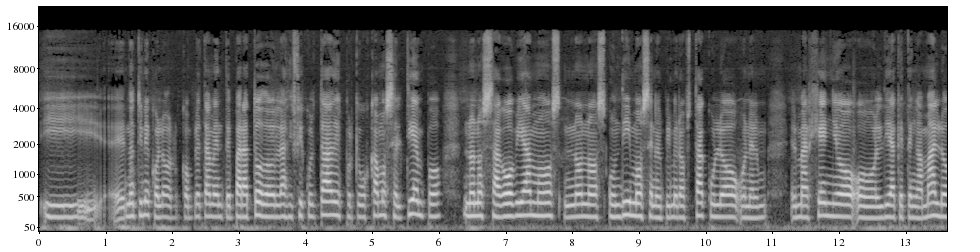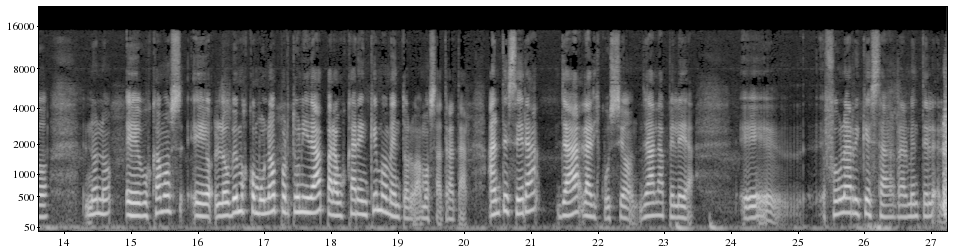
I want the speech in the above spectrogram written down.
Y eh, no tiene color completamente para todo. Las dificultades, porque buscamos el tiempo, no nos agobiamos, no nos hundimos en el primer obstáculo o en el, el mal genio o el día que tenga malo. No, no. eh, buscamos, eh, lo vemos como una oportunidad para buscar en qué momento lo vamos a tratar. Antes era ya la discusión, ya la pelea. Eh, fue una riqueza, realmente lo,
